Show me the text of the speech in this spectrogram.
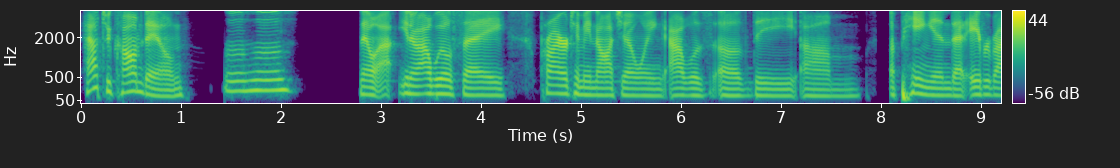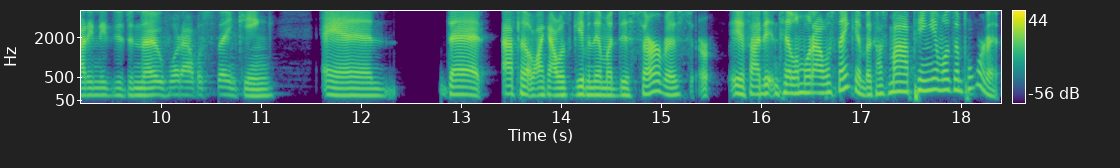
How to calm down. Mm-hmm. Now I, you know i will say prior to me nachoing i was of the um opinion that everybody needed to know what I was thinking and that I felt like I was giving them a disservice if I didn't tell them what I was thinking because my opinion was important.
